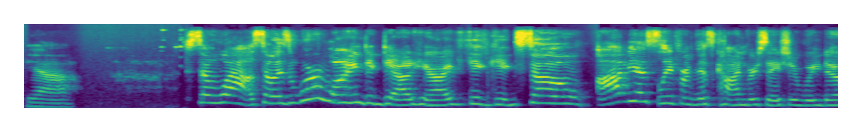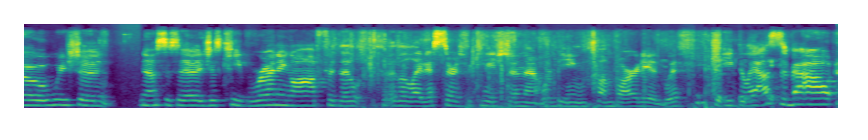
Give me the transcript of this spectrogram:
Yeah. So, wow. So, as we're winding down here, I'm thinking so obviously from this conversation, we know we shouldn't necessarily just keep running off for the for the latest certification that we're being bombarded with emails about.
